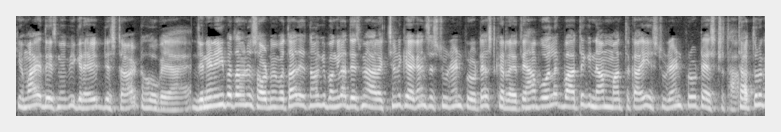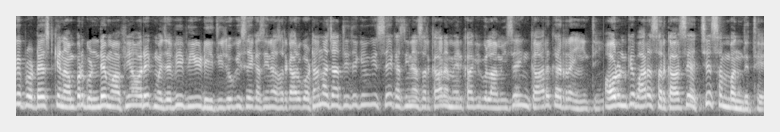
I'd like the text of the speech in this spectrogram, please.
कि हमारे देश में भी युद्ध स्टार्ट हो गया है। जिन्हें नहीं पता, उन्हें शॉर्ट में बता देता हूँ कि बांग्लादेश में आरक्षण के अगेंस्ट स्टूडेंट प्रोटेस्ट कर रहे थे। हाँ वो अलग बात है कि नाम मात्र का ही स्टूडेंट प्रोटेस्ट था। छात्रों के प्रोटेस्ट के नाम पर गुंडे, माफिया और एक मजहबी भीड़ ही थी, जो कि शेख हसीना सरकार को हटाना चाहती थी, क्योंकि शेख हसीना सरकार अमेरिका की गुलामी से इंकार कर रही थी और उनके भारत सरकार से अच्छे संबंध थे।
